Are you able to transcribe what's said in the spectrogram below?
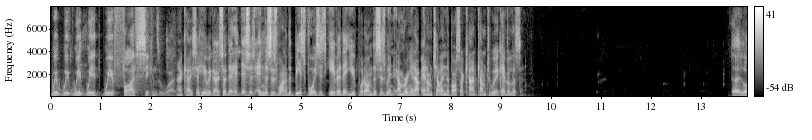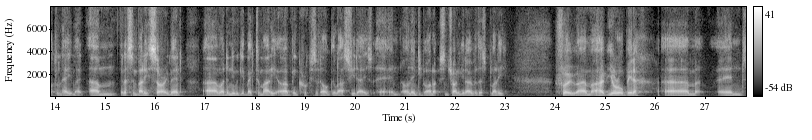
we're, we're, we're, we're, we're five seconds away. Okay, so here we go. So the, this is, and this is one of the best voices ever that you've put on. This is when I'm ringing up and I'm telling the boss I can't come to work. Have a listen. Hey, Lachlan, how you, mate? Um, listen, buddy, sorry, man. Um, I didn't even get back to Marty. I've been crook as a dog the last few days and on antibiotics and trying to get over this bloody flu. Um, I hope you're all better. Um, and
